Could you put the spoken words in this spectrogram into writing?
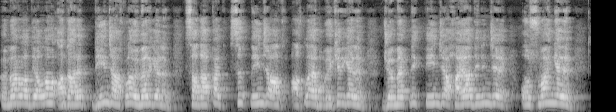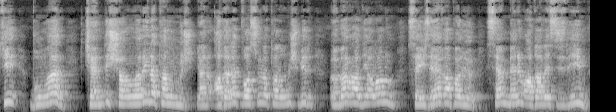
Ömer radıyallahu anh adalet deyince akla Ömer gelir. Sadakat, sıdk deyince akla Ebu Bekir gelir. Cömertlik deyince, haya denince Osman gelir. Ki bunlar kendi şanlarıyla tanınmış yani adalet vasfıyla tanınmış bir Ömer radıyallahu anh secdeye kapanıyor. Sen benim adaletsizliğim,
